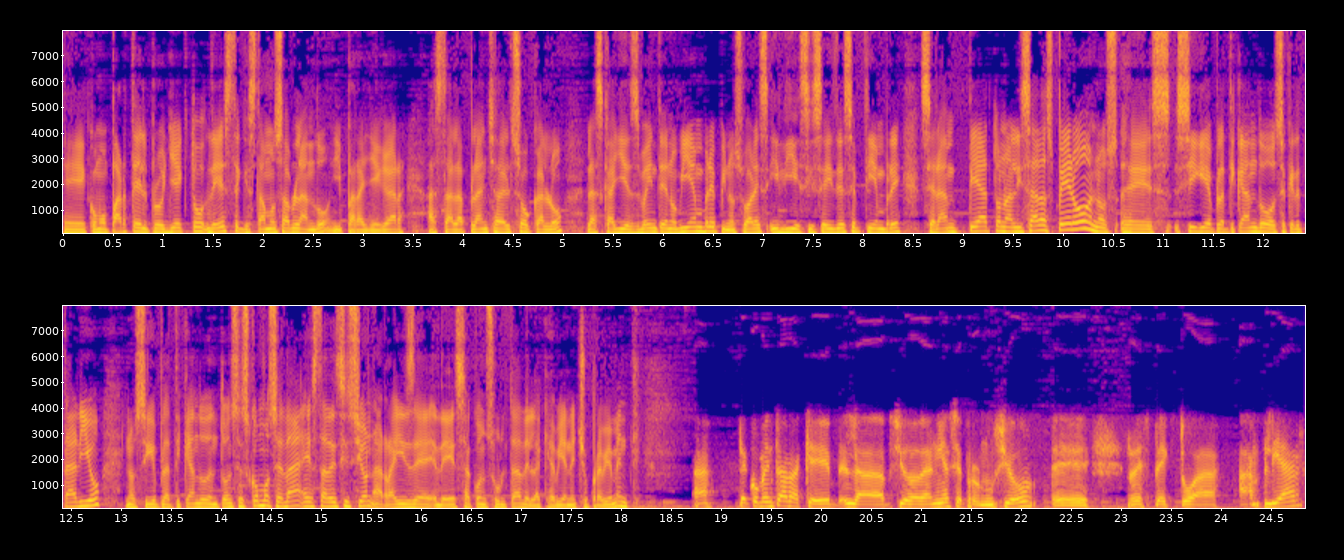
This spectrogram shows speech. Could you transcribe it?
eh, como parte del proyecto de este que estamos hablando y para para llegar hasta la plancha del Zócalo. Las calles 20 de noviembre, Pino Suárez y 16 de septiembre serán peatonalizadas, pero nos eh, sigue platicando, secretario, nos sigue platicando de entonces cómo se da esta decisión a raíz de, esa consulta de la que habían hecho previamente. Ah, te comentaba que la ciudadanía se pronunció eh, respecto a ampliar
